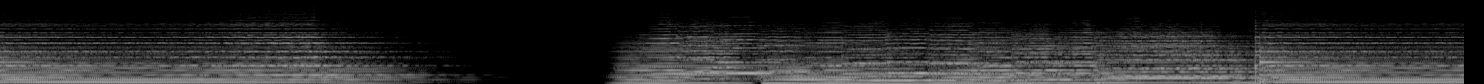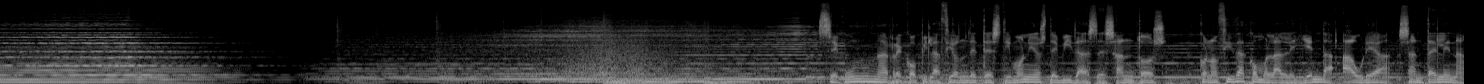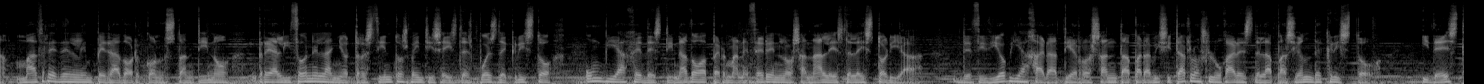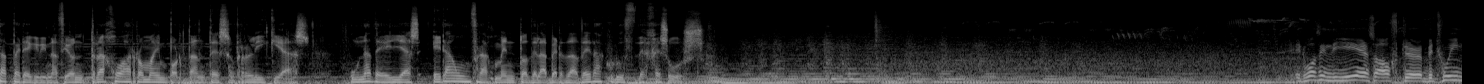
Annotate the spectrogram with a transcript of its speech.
Una recopilación de testimonios de vidas de santos, conocida como la leyenda áurea, Santa Elena, madre del emperador Constantino, realizó en el año 326 después de Cristo un viaje destinado a permanecer en los anales de la historia. Decidió viajar a Tierra Santa para visitar los lugares de la Pasión de Cristo, y de esta peregrinación trajo a Roma importantes reliquias. Una de ellas era un fragmento de la verdadera cruz de Jesús.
